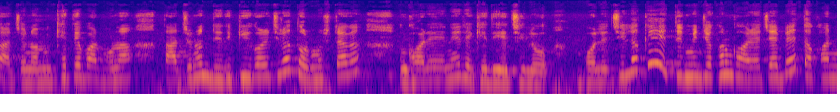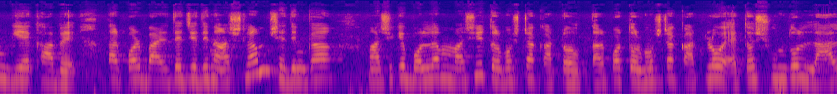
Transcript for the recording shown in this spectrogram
তার জন্য আমি খেতে পারব না। তার জন্য দিদি কী করেছিল, তরমুজটা ঘরে এনে রেখে দিয়েছিল। বলেছিল কি, তুমি যখন ঘরে যাবে, তখন গিয়ে খাবে। তারপর বাড়িতে যেদিন আসলাম, সেদিনকা মাসিকে বললাম, মাসি, তরমুজটা কাটো। তারপর তরমুজটা কাটলো, এত সুন্দর লাল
